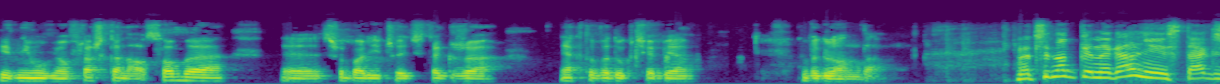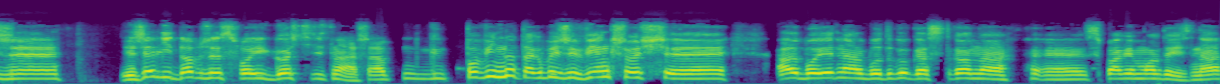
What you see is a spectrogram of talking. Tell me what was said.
jedni mówią flaszka na osobę, e, trzeba liczyć, także jak to według Ciebie wygląda? Znaczy, no generalnie jest tak, że jeżeli dobrze swoich gości znasz, a powinno tak być, że większość e, albo jedna, albo druga strona e, z pary młodej zna,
